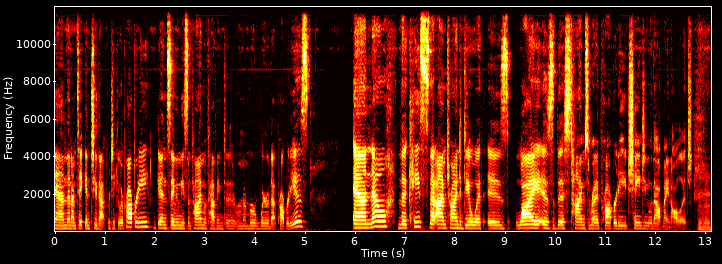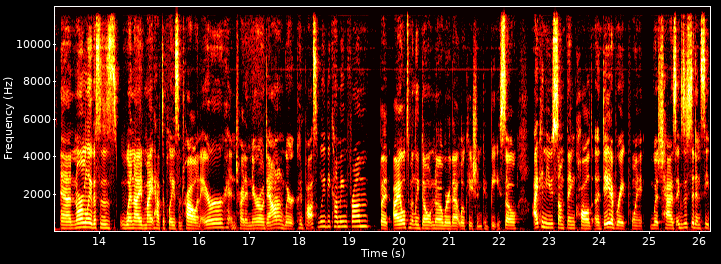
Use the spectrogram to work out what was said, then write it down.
And then I'm taken to that particular property, again, saving me some time of having to remember where that property is. And now the case that I'm trying to deal with is why is this times read property changing without my knowledge? Mm-hmm. And normally this is when I might have to play some trial and error and try to narrow down on where it could possibly be coming from, but I ultimately don't know where that location could be. So I can use something called a data breakpoint, which has existed in C++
